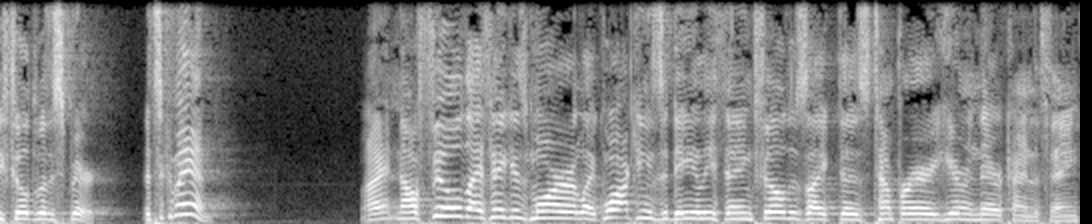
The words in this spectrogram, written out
Be filled with the Spirit. It's a command. Right? Now, filled, I think, is more like walking is a daily thing. Filled is like this temporary here and there kind of thing.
